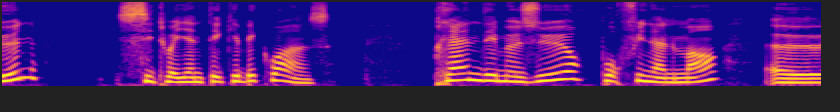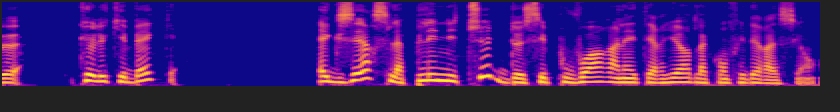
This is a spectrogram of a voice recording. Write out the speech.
une citoyenneté québécoise. Prennent des mesures pour finalement euh, que le Québec exerce la plénitude de ses pouvoirs à l'intérieur de la Confédération.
